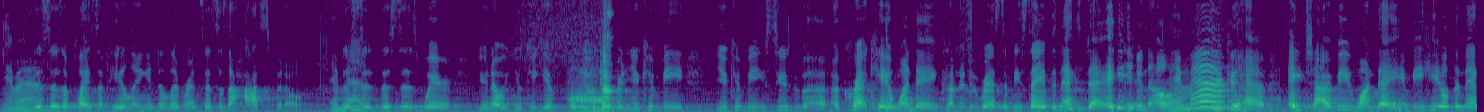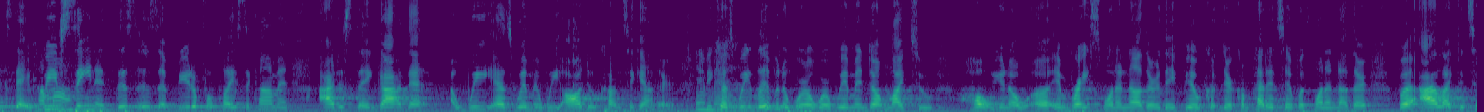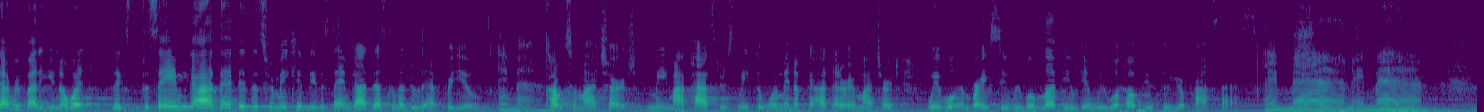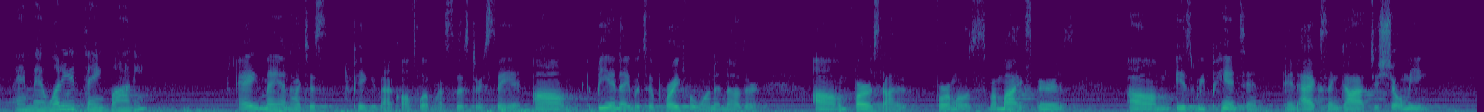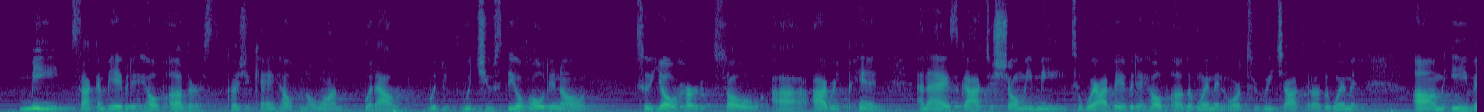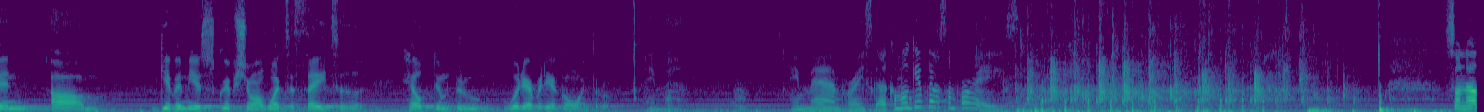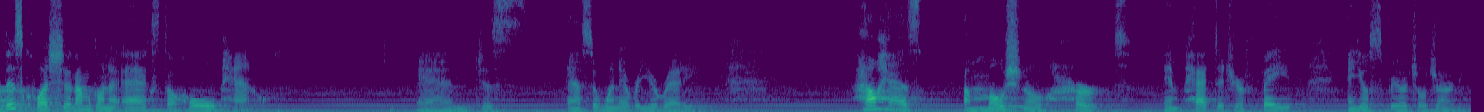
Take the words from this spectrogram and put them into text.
Amen. This is a place of healing and deliverance. This is a hospital. This Amen. is, this is where, you know, you can get fully delivered. You can be, you can be, excuse me, but a, a crackhead one day and come to New Rest and be saved the next day, you know? Amen. You could have HIV one day and be healed the next day. Come We've on. seen it. This is a beautiful place to come and I just thank God that we as women, we all do come together. Because we live in a world where women don't like to hold, you know, uh, embrace one another. They feel co- they're competitive with one another. But I like to tell everybody, you know what? The, the same God that did this for me can be the same God that's going to do that for you. Amen. Come to my church, meet my pastors, meet the women of God that are in my church. We will embrace you, we will love you, and we will help you through your process. Amen. Amen. Amen. What do you think, Bonnie? Amen. I just piggyback off what my sister said. Um, being able to pray for one another, um, first, I, foremost, from my experience, um, is repenting and asking God to show me me so I can be able to help others because you can't help no one without, with, with you still holding on to your hurt. So uh, I repent and I ask God to show me me to where I be able to help other women or to reach out to other women. Um, even um, giving me a scripture on what to say to help them through whatever they're going through. Amen. Amen. Praise God. Come on, give God some praise. So now this question I'm going to ask the whole panel. And just answer whenever you're ready. how has emotional hurt impacted your faith and your spiritual journey?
